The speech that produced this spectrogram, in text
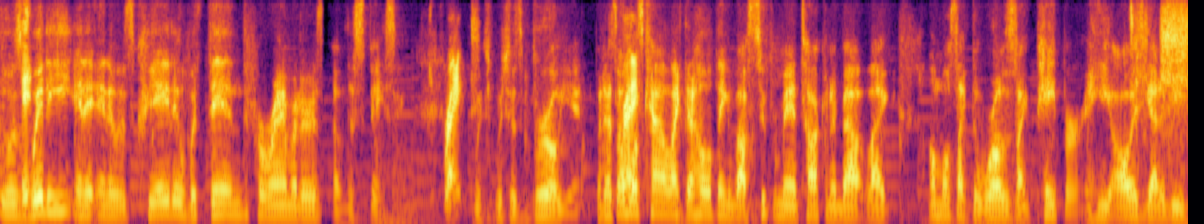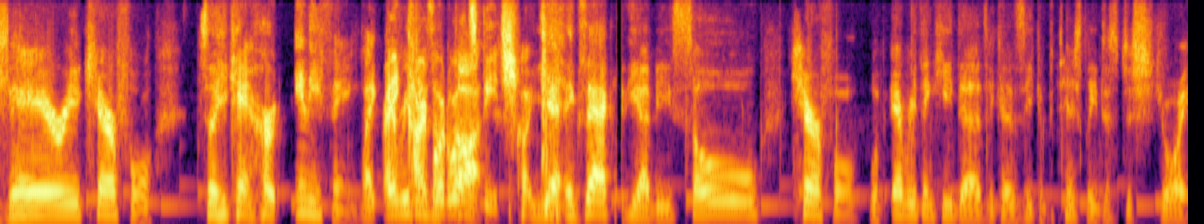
it was it- witty and it, and it was creative within the parameters of the spacing. Right. which which was brilliant. But that's almost kind of like that whole thing about Superman talking about like almost like the world is like paper, and he always got to be very careful so he can't hurt anything. Like Right. everything's a Cardboard world thought. speech. Yeah, exactly. He got to be so careful with everything he does because he could potentially just destroy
